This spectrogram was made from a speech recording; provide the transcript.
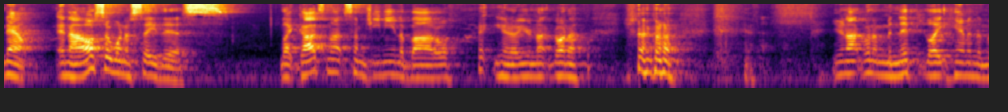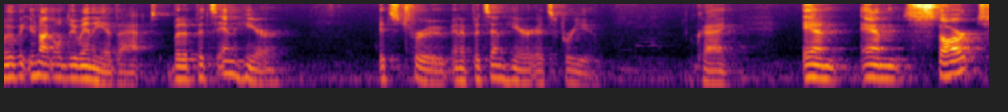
Now, and I also want to say this like, God's not some genie in a bottle. you know, you're not going to, you're not going to, you're not going to manipulate him in the movie. You're not going to do any of that. But if it's in here, it's true. And if it's in here, it's for you. Okay? And, and start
